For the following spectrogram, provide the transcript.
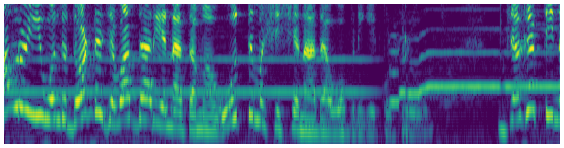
ಅವರು ಈ ಒಂದು ದೊಡ್ಡ ಜವಾಬ್ದಾರಿಯನ್ನ ತಮ್ಮ ಉತ್ತಮ ಶಿಷ್ಯನಾದ ಒಬ್ಬನಿಗೆ ಕೊಟ್ಟರು ಜಗತ್ತಿನ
